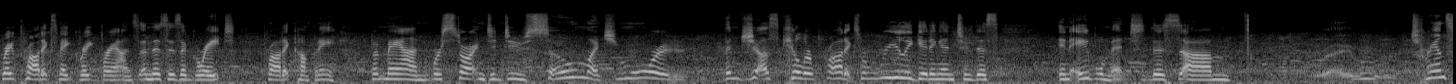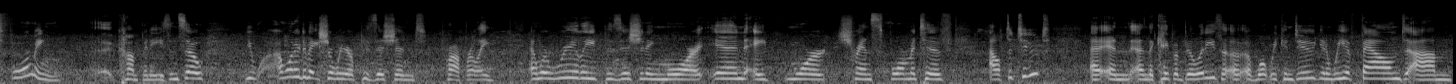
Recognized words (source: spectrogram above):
great products make great brands, and this is a great product company. But man, we're starting to do so much more than just killer products. We're really getting into this enablement, this um, transforming uh, companies. And so you, I wanted to make sure we were positioned properly. And we're really positioning more in a more transformative altitude uh, and, and the capabilities of, of, what we can do. You know, we have found, um,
